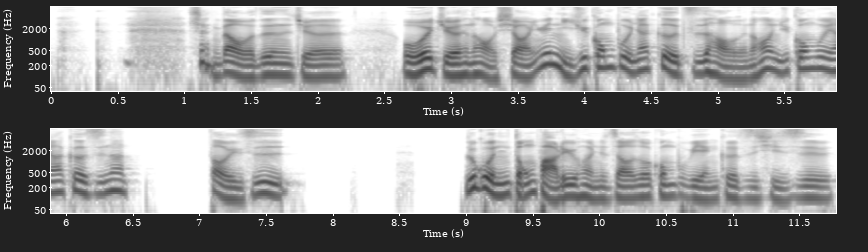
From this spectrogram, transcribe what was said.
想到我真的觉得我会觉得很好笑，因为你去公布人家个资好了，然后你去公布人家个资，那到底是？如果你懂法律的话，你就知道说公布别人个资其实是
